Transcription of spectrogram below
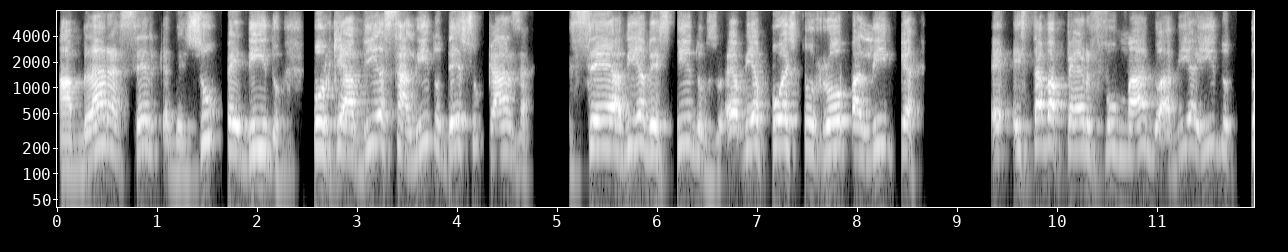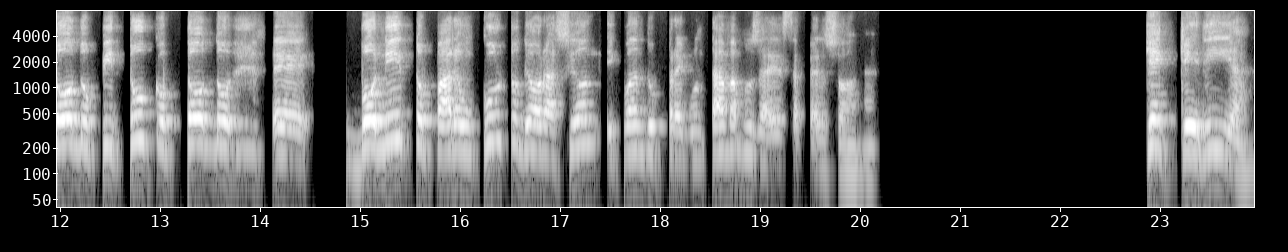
falar acerca de seu pedido, porque havia salido de sua casa, se havia vestido, havia posto roupa limpa, eh, estava perfumado, havia ido todo pituco, todo eh, bonito para um culto de oração, e quando perguntávamos a essa pessoa, qué quería,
